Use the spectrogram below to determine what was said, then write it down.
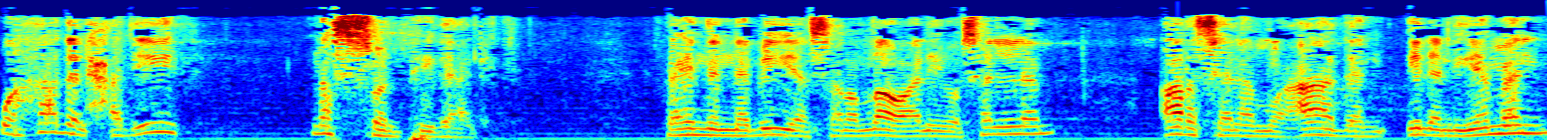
وهذا الحديث نص في ذلك. فإن النبي صلى الله عليه وسلم أرسل معاذا إلى اليمن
